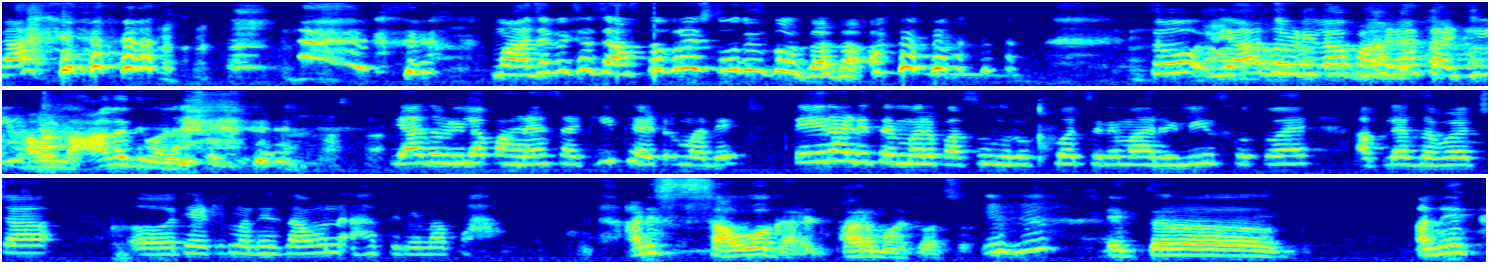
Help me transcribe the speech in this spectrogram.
नाही. माझ्यापेक्षा जास्त फ्रेश तू दिसतोस दादा. सो या जोडीला पाहण्यासाठी या जोडीला पाहण्यासाठी थिएटरमध्ये तेरा डिसेंबरपासून रुखवत सिनेमा रिलीज होतोय. आपल्या जवळच्या थिएटरमध्ये जाऊन हा सिनेमा पहा. आणि सहावं कारण फार महत्वाचं. एकतर अनेक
